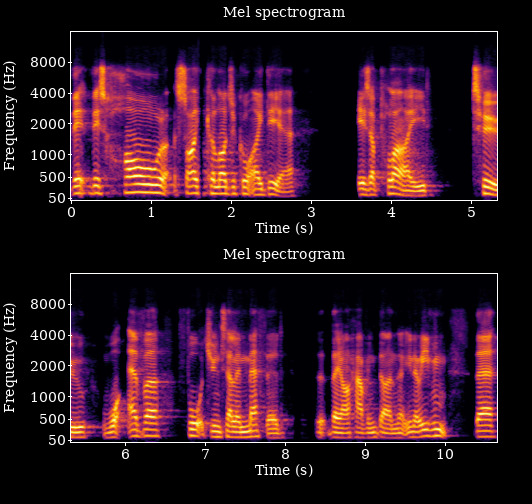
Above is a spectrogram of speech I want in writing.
th- this whole psychological idea is applied to whatever fortune telling method that they are having done. You know, even they're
